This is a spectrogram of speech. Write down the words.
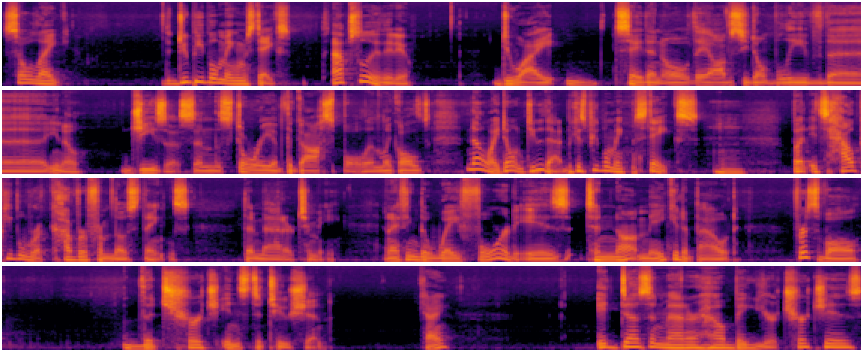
so like do people make mistakes absolutely they do do I say then, oh, they obviously don't believe the, you know, Jesus and the story of the gospel and like all? No, I don't do that because people make mistakes. Mm-hmm. But it's how people recover from those things that matter to me. And I think the way forward is to not make it about, first of all, the church institution. Okay. It doesn't matter how big your church is,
